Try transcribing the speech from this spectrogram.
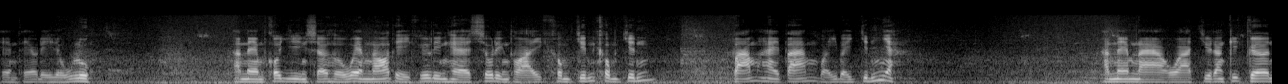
kèm theo đầy đủ luôn. Anh em có duyên sở hữu em nó thì cứ liên hệ số điện thoại 0909 828 779 nha. Anh em nào à, chưa đăng ký kênh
